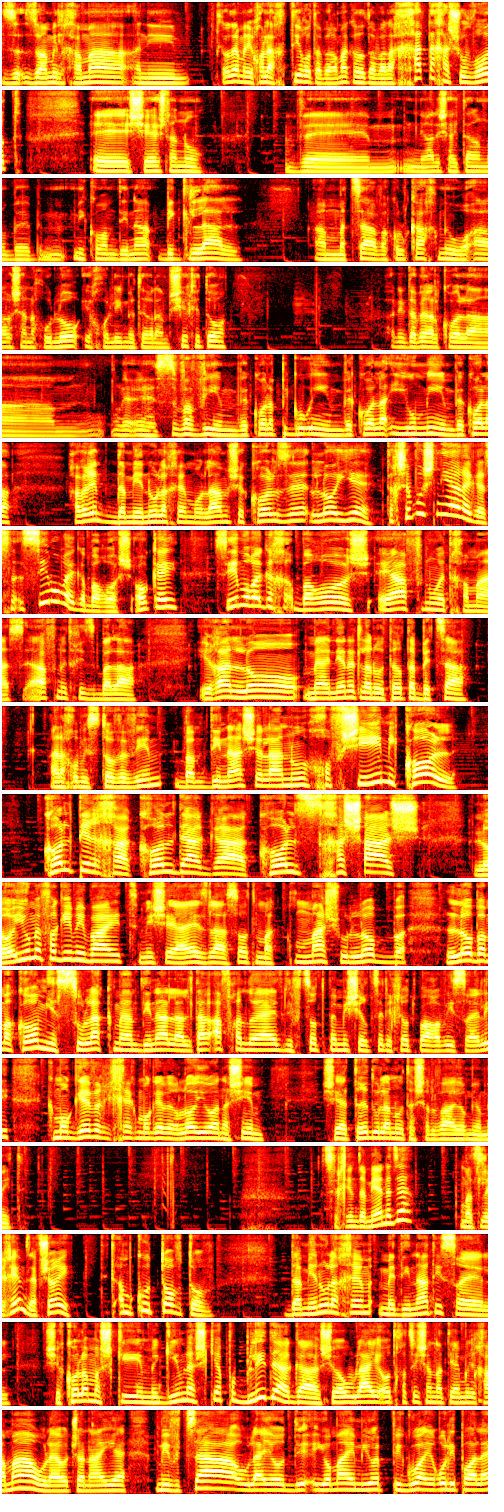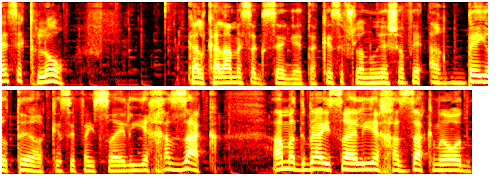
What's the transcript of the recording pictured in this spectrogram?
זו, זו המלחמה, אני לא יודע אם אני יכול להכתיר אותה ברמה כזאת, אבל אחת החשובות uh, שיש לנו, ונראה לי שהייתה לנו מקום המדינה, בגלל המצב הכל כך מעורער, שאנחנו לא יכולים יותר להמשיך איתו. אני מדבר על כל הסבבים וכל הפיגועים וכל האיומים וכל ה... חברים, דמיינו לכם עולם שכל זה לא יהיה. תחשבו שנייה רגע, שימו רגע בראש, אוקיי? שימו רגע בראש, העפנו את חמאס, העפנו את חיזבאללה. איראן לא מעניינת לנו יותר את הביצה. אנחנו מסתובבים במדינה שלנו חופשיים מכל, כל טרחה, כל דאגה, כל חשש. לא יהיו מפגעים מבית, מי שיעז לעשות משהו לא, לא במקום יסולק מהמדינה לאלתר, אף אחד לא יעז לפצות פה מי שירצה לחיות פה ערבי ישראלי. כמו גבר יחיה כמו גבר, לא יהיו אנשים שיטרידו לנו את השלווה היומיומית. מצליחים לדמיין את זה? מצליחים? זה אפשרי. תתעמקו טוב טוב. דמיינו לכם מדינת ישראל, שכל המשקיעים מגיעים להשקיע פה בלי דאגה שאולי עוד חצי שנה תהיה מלחמה, אולי עוד שנה יהיה מבצע, אולי עוד יומיים יהיו פיגוע, יראו לי פה על העסק, לא. כלכלה משגשגת, הכסף שלנו יהיה שווה הרבה יותר, הכסף הישראלי יהיה חזק, המטבע הישראלי יהיה חזק מאוד.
